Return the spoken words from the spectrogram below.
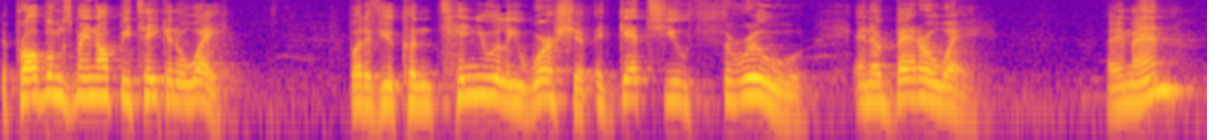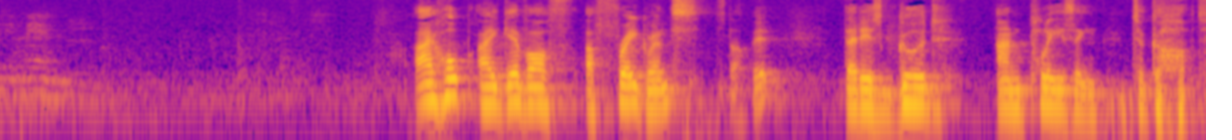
The problems may not be taken away, but if you continually worship, it gets you through in a better way. Amen? Amen? I hope I give off a fragrance, stop it, that is good and pleasing to God.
